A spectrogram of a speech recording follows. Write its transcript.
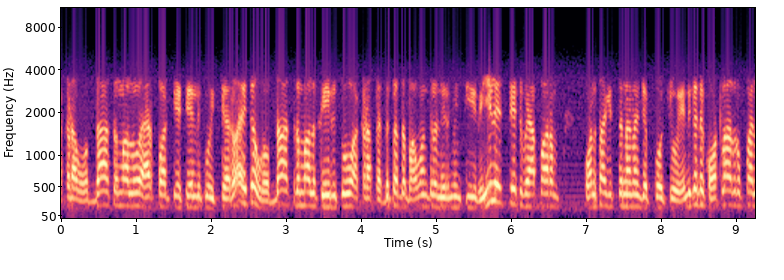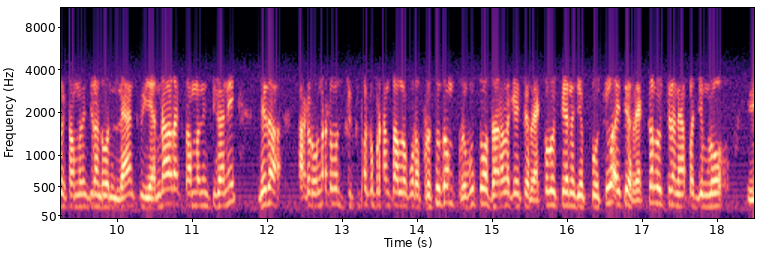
అక్కడ వృద్ధాశ్రమాలు ఏర్పాటు చేసేందుకు ఇచ్చారో. అయితే వృద్ధాశ్రమాల పేరుతో అక్కడ పెద్ద పెద్ద భవంతులు నిర్మించి రియల్ ఎస్టేట్ వ్యాపారం కొనసాగిస్తున్నానని చెప్పుకోవచ్చు. ఎందుకంటే కోట్లాది రూపాయలకు సంబంధించినటువంటి ల్యాండ్స్ ఎన్నాడకు సంబంధించి కానీ లేదా అక్కడ ఉన్నటువంటి చుట్టుపక్కల ప్రాంతాల్లో కూడా ప్రస్తుతం ప్రభుత్వ ధరలకైతే రెక్కలు వచ్చాయని చెప్పుకోవచ్చు. అయితే రెక్కలు వచ్చిన నేపథ్యంలో ఈ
